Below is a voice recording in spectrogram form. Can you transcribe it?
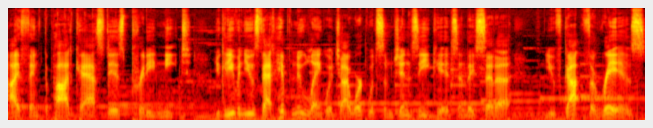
I think the podcast is pretty neat. You could even use that hip new language. I work with some Gen Z kids, and they said, uh, You've got the Riz,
